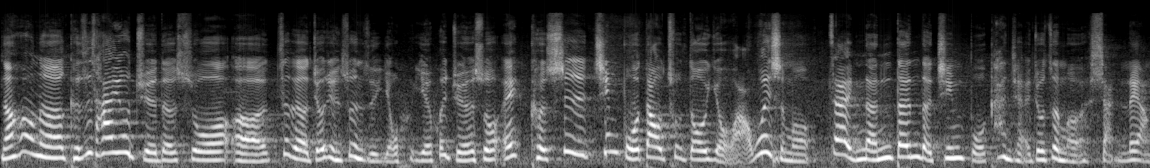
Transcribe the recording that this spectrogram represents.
然后呢，可是他又觉得说，呃，这个九井顺子有也会觉得说，哎，可是金箔到处都有啊，为什么在能登的金箔看起来就这么闪亮？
